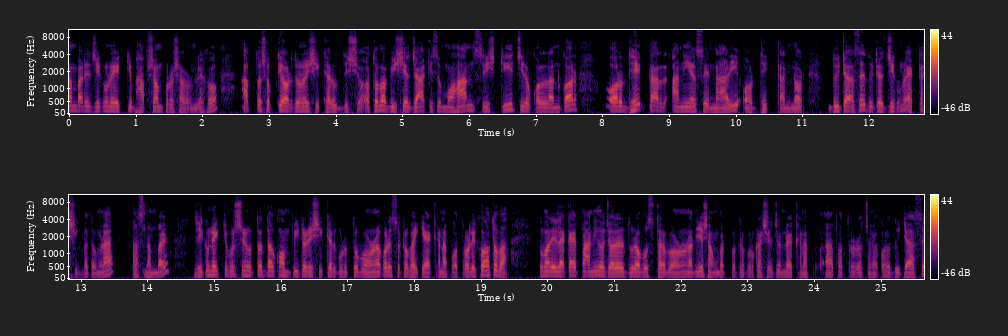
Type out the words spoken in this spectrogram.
নাম্বারে যে কোনো একটি ভাব সম্প্রসারণ লেখো। আত্মশক্তি অর্জনই শিক্ষার উদ্দেশ্য। অথবা বিশ্বের যা কিছু মহান সৃষ্টি চিরকল্যাণকর, অর্ধেক তার আনিয়াছে নারী, অর্ধেক তার নর। দুইটা আছে, দুইটা যে কোনো একটা শিখবা তোমরা। পাঁচ নাম্বার। যে কোনো একটি প্রশ্নের উত্তর দাও কম্পিউটারে শিক্ষার গুরুত্ব বর্ণনা করে, ছোট ভাইকে একখানা পত্র লেখো, অথবা তোমার এলাকায় পানি ও জলের দুরবস্থার বর্ণনা দিয়ে সংবাদপত্র প্রকাশের জন্য একখানা পত্র রচনা করো, দুইটা আছে।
